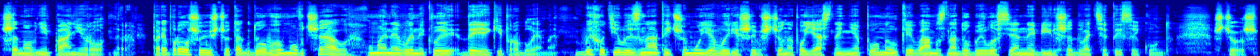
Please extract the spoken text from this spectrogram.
Шановні пані Ротнер, перепрошую, що так довго мовчав. У мене виникли деякі проблеми. Ви хотіли знати, чому я вирішив, що на пояснення помилки вам знадобилося не більше 20 секунд. Що ж,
